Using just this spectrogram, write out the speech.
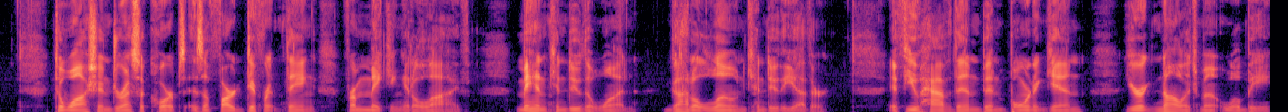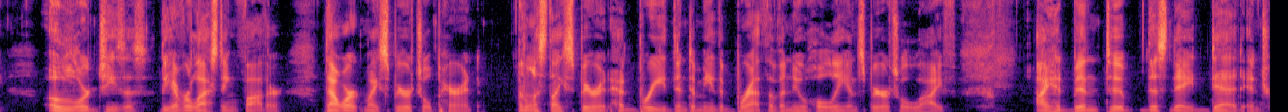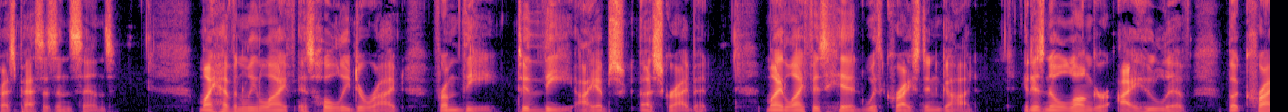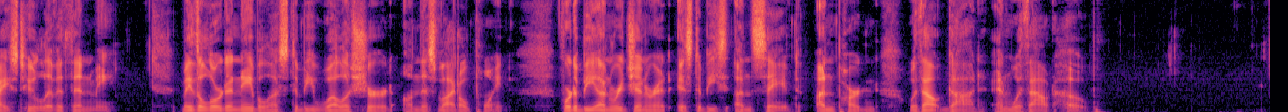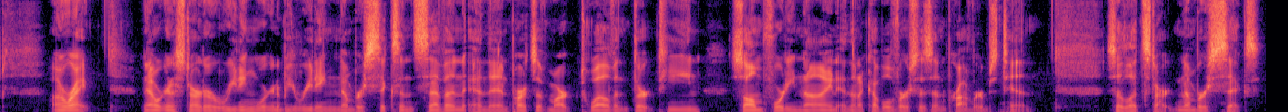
To wash and dress a corpse is a far different thing from making it alive. Man can do the one, God alone can do the other. If you have then been born again, your acknowledgment will be, O Lord Jesus, the everlasting Father, thou art my spiritual parent unless thy Spirit had breathed into me the breath of a new holy and spiritual life. I had been to this day dead in trespasses and sins. My heavenly life is wholly derived from thee. To thee I ascribe it. My life is hid with Christ in God. It is no longer I who live, but Christ who liveth in me. May the Lord enable us to be well assured on this vital point. For to be unregenerate is to be unsaved, unpardoned, without God, and without hope. All right. Now we're going to start our reading. We're going to be reading number 6 and 7, and then parts of Mark 12 and 13, Psalm 49, and then a couple verses in Proverbs 10. So let's start. Number 6.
